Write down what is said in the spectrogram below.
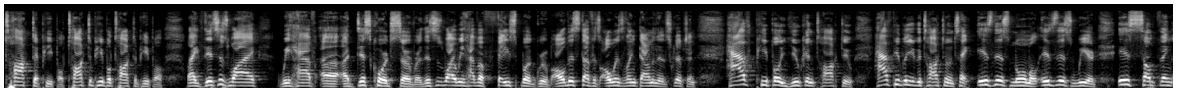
talk to people, talk to people, talk to people. Like this is why we have a, a, Discord server. This is why we have a Facebook group. All this stuff is always linked down in the description. Have people you can talk to. Have people you can talk to and say, is this normal? Is this weird? Is something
